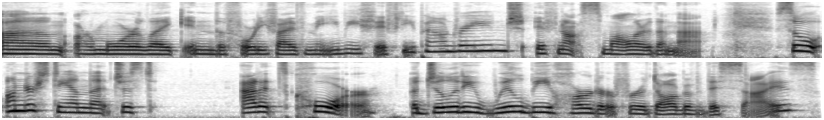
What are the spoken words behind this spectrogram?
um, are more like in the 45, maybe 50 pound range, if not smaller than that. So understand that just at its core, agility will be harder for a dog of this size.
